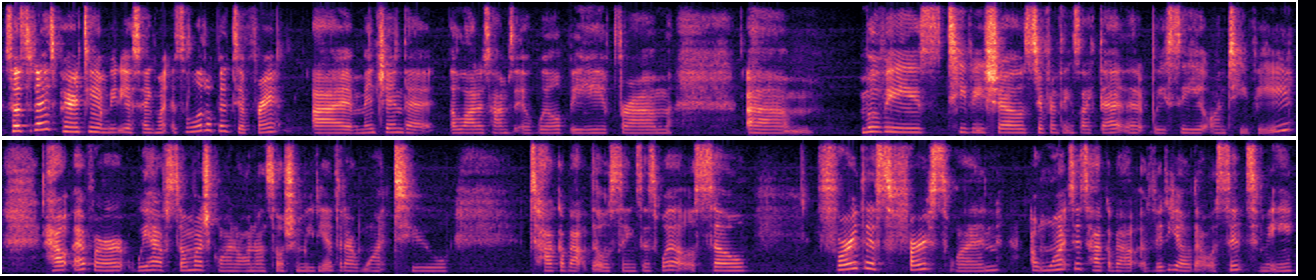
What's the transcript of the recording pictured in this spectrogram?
so today's parenting and media segment is a little bit different. I mentioned that a lot of times it will be from um, movies, TV shows, different things like that that we see on TV. However, we have so much going on on social media that I want to talk about those things as well. So, for this first one, I want to talk about a video that was sent to me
